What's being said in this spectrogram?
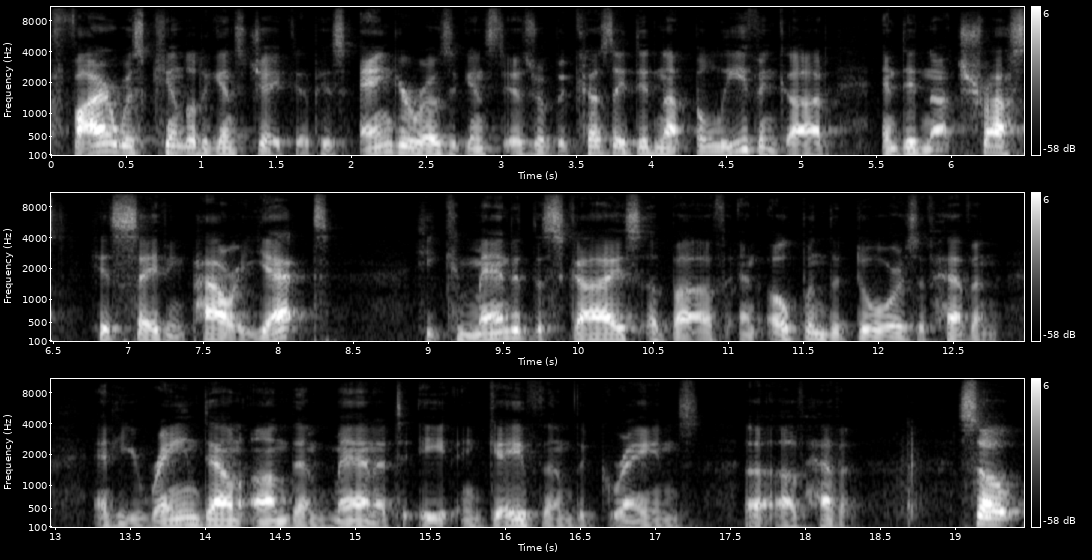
fire was kindled against Jacob. His anger rose against Israel because they did not believe in God and did not trust his saving power. Yet he commanded the skies above and opened the doors of heaven and he rained down on them manna to eat and gave them the grains uh, of heaven. So,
